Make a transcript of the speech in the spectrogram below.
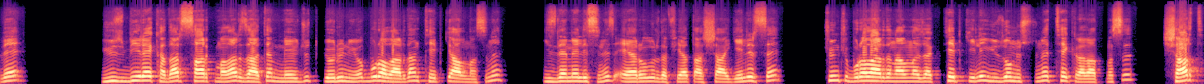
ve 101'e kadar sarkmalar zaten mevcut görünüyor. Buralardan tepki almasını izlemelisiniz. Eğer olur da fiyat aşağı gelirse çünkü buralardan alınacak tepkiyle 110 üstüne tekrar atması şart.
